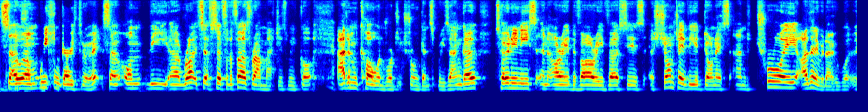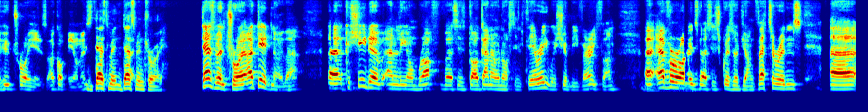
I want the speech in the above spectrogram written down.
So um, we can go through it. So on the uh, right, so, so for the first round matches, we've got Adam Cole and Roderick Strong against Breezango, Tony Nese and Ariya Daivari versus Ashante the Adonis and Troy. I don't even know who who Troy is. I got to be honest. desmond desmond troy Desmond Troy, I did know that. Uh, Kushida and Leon Ruff versus Gargano and Austin Theory, which should be very fun. Uh, Ever-Rise versus Grizzled Young Veterans. Uh,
